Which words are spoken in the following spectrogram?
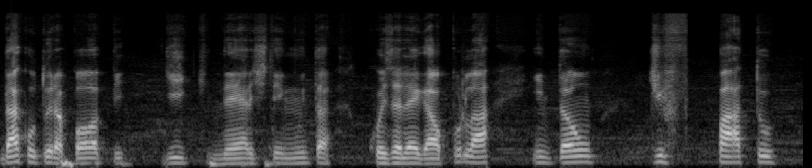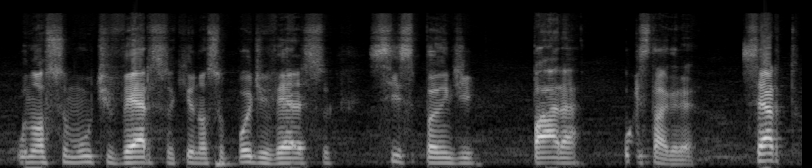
da cultura pop, geek, nerd, tem muita coisa legal por lá. Então, de fato, o nosso multiverso aqui, o nosso podiverso, se expande para o Instagram, certo?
